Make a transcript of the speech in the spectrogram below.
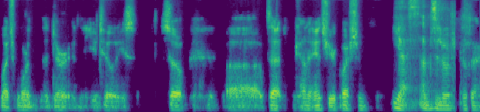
much more than the dirt and the utilities. So, uh, does that kind of answer your question? Yes, absolutely. Okay.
